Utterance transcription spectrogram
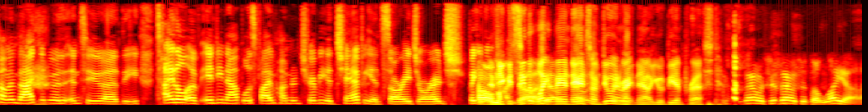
coming back into into uh, the title of Indianapolis 500 Trivia Champion. Sorry, George, but you Oh if you my could see the white that man was- dance was- I'm doing was- right now, you would be impressed. That was just, that was just a layup.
